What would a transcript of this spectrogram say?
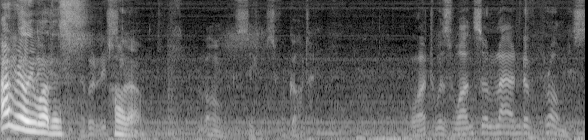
I really want greatest to... of Elysium Hold on. Long since forgotten. What was once a land of promise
